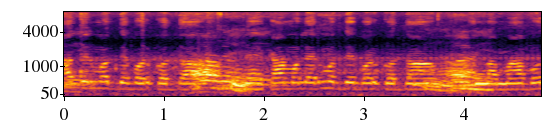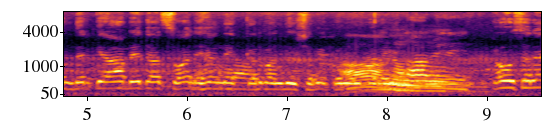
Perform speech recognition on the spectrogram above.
হাতের মধ্যে বরকত দাও। নেক আমলের মধ্যে বরকত দাও। আল্লাহ মা বোনদেরকে আবেদা সালেহ নেক করবন্দি হিসেবে কবুল করে আমিন। কৌশলে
